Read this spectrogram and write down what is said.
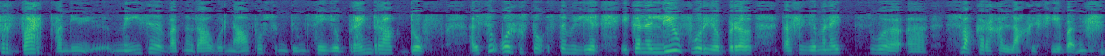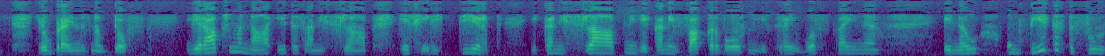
verward want die mense wat nou daaroor navorsing doen sê jou brein raak dof. Hy's so oorgestimuleer. Jy kan 'n leeu voor jou bril, dan sal jy maar net so 'n uh, swakkerige laggie gee want jou brein is nou dof. Jy raak sommer na etes aan die slaap. Jy's geïrriteerd. Jy kan nie slaap nie, jy kan nie wakker word nie, jy kry hoofpynne. En nou om beter te voel,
